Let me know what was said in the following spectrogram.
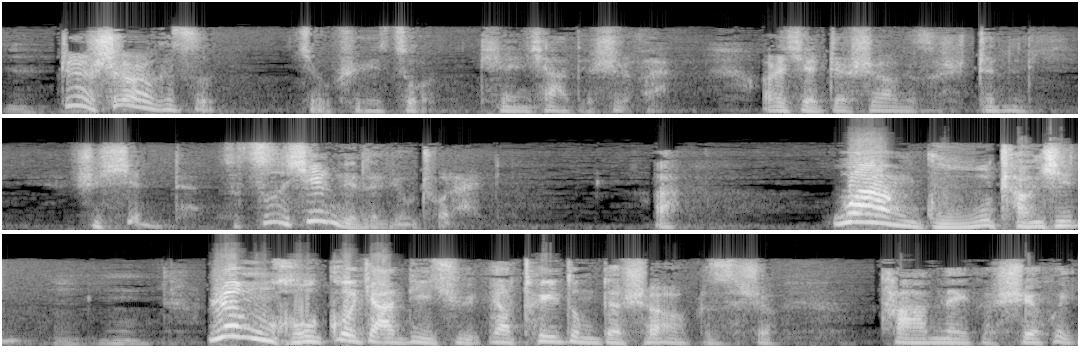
嗯，这十二个字就可以做天下的示范，而且这十二个字是真理，是信的，是自信里头流出来的，啊，万古长新。嗯嗯，任何国家地区要推动这十二个字时，他那个社会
